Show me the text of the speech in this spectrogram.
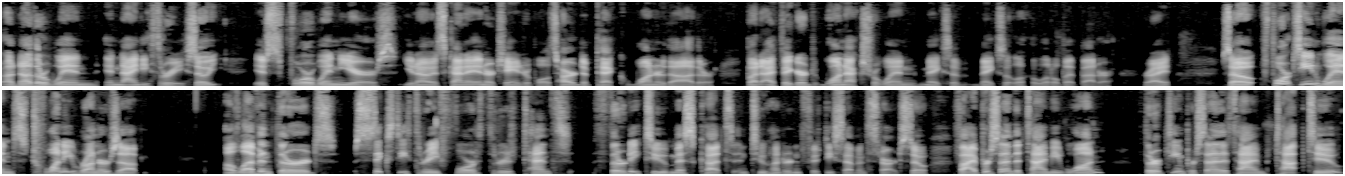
another win in 93 so it's four win years you know it's kind of interchangeable. It's hard to pick one or the other but i figured one extra win makes it makes it look a little bit better right? So 14 wins 20 runners up 11 thirds 63 fourth through 10th 32 missed cuts and 257 starts. So 5% of the time he won 13% of the time top two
